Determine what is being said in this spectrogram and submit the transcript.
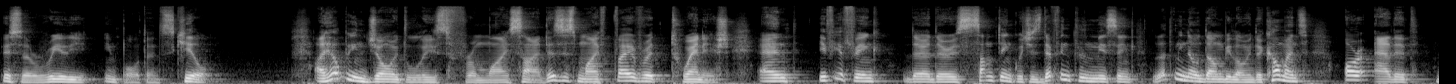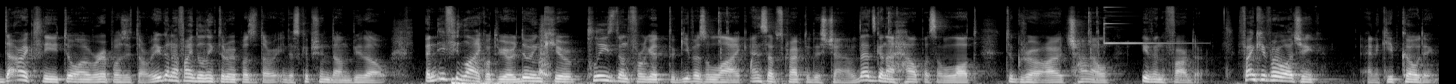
is a really important skill. I hope you enjoyed the list from my side. This is my favorite 20ish and if you think that there is something which is definitely missing, let me know down below in the comments or add it directly to our repository. You're gonna find the link to the repository in the description down below. And if you like what we are doing here, please don't forget to give us a like and subscribe to this channel. That's gonna help us a lot to grow our channel even further. Thank you for watching and keep coding.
